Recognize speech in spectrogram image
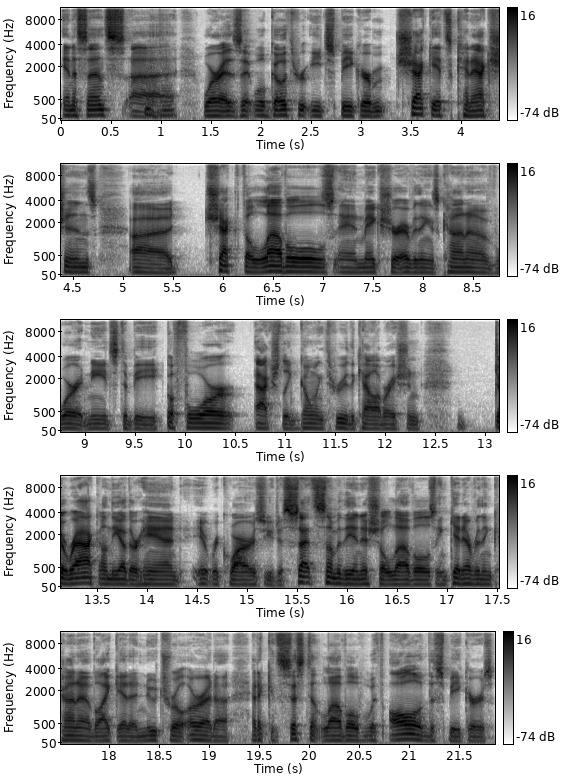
in a sense, uh, whereas it will go through each speaker, check its connections, uh, check the levels and make sure everything's kind of where it needs to be before actually going through the calibration. Dirac, on the other hand, it requires you to set some of the initial levels and get everything kind of like at a neutral or at a at a consistent level with all of the speakers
